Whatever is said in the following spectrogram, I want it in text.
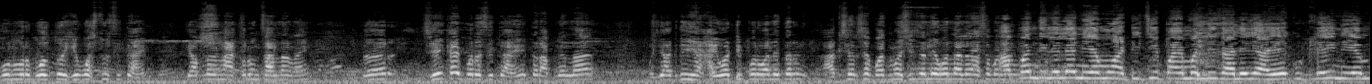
फोनवर बोलतो ही वस्तुस्थिती आहे. की आपल्याला नाकारून चालणार नाही. तर जे काय परिस्थिती आहे तर आपल्याला म्हणजे अगदी हे हायवा टिप्परवाले तर अक्षरशः बदमाशीच्या लेवलला आले असं आपण दिलेल्या नियमवाटीची पायमल्ली झालेली आहे. कुठलेही नियम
